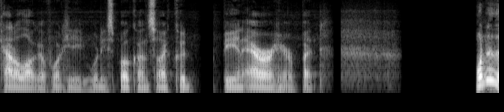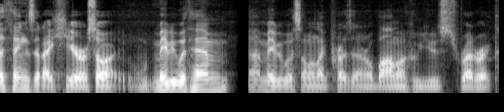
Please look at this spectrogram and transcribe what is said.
catalog of what he what he spoke on, so I could be an error here. But one of the things that I hear, so uh, maybe with him, uh, maybe with someone like President Obama who used rhetoric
